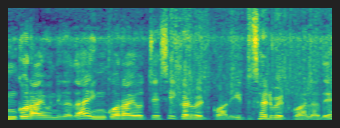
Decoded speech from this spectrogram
ఇంకో రాయి ఉంది కదా? ఇంకో రాయి వచ్చేసి ఇక్కడ పెట్టుకోవాలి. ఇటు సైడ్ పెట్టుకోవాలి అది.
